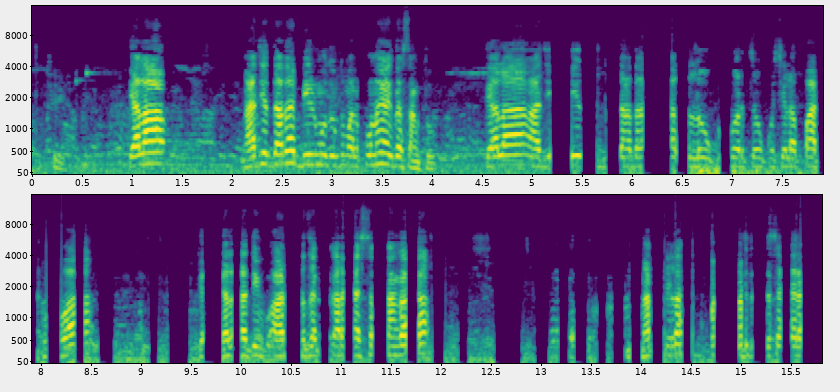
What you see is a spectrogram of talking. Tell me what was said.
त्याला माझे दादा बीडमधून तुम्हाला पुन्हा एकदा सांगतो. त्याला आजी दादा लवकर चौकशीला पाठवा. त्याला ती अर्ज करायला सांगा.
